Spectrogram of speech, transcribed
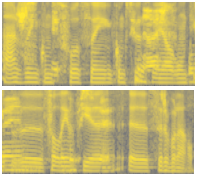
agem como se fossem, como se tivessem Não, que algum tipo de falência eh, cerebral.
